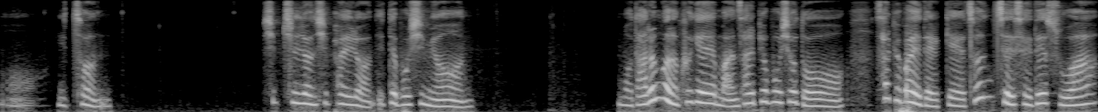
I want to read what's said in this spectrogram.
어, 2017년, 18년 이때 보시면 뭐 다른 거는 크게 안 살펴보셔도 살펴봐야 될 게 전체 세대수와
